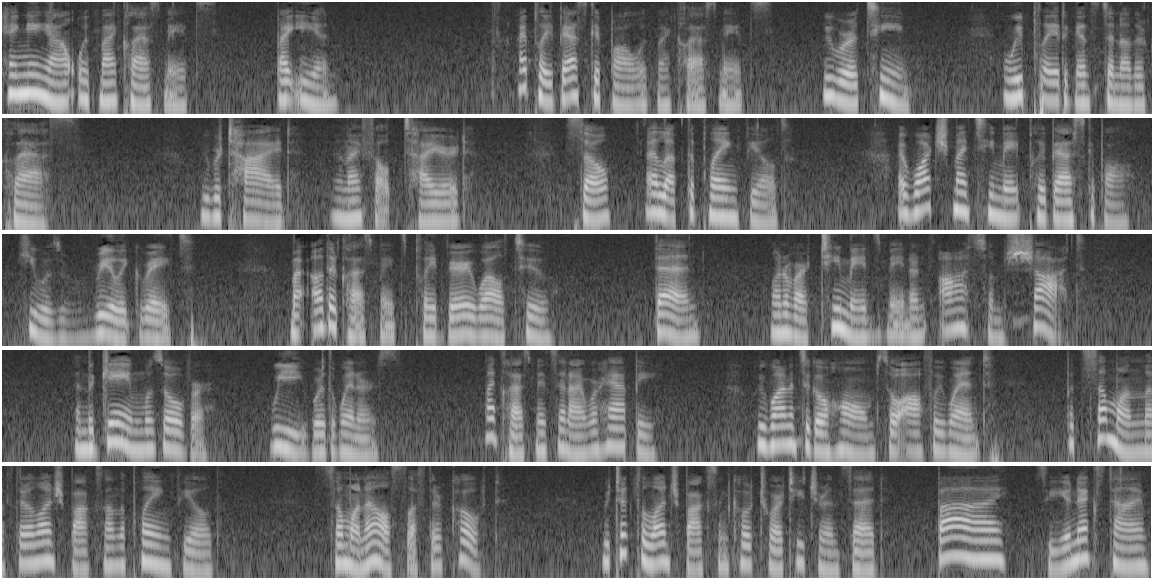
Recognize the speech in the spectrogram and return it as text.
Hanging Out with My Classmates by Ian. I played basketball with my classmates. We were a team, and we played against another class. We were tied, and I felt tired. So I left the playing field. I watched my teammate play basketball. He was really great. My other classmates played very well, too. Then, one of our teammates made an awesome shot, and the game was over. We were the winners. My classmates and I were happy. We wanted to go home, so off we went. But someone left their lunchbox on the playing field. Someone else left their coat. We took the lunchbox and coat to our teacher and said, Bye. See you next time.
